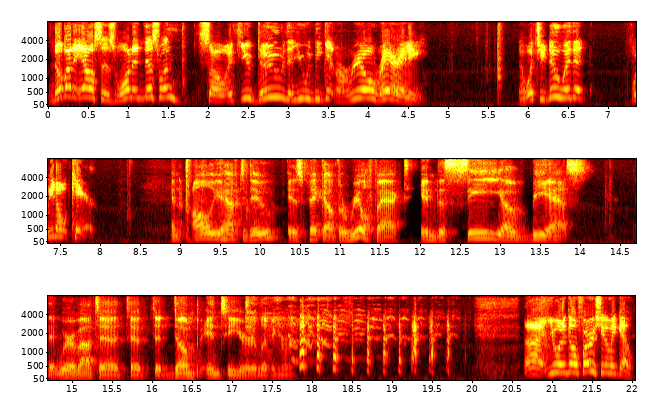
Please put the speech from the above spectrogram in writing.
Nobody else has wanted this one, so if you do, then you would be getting a real rarity. Now, what you do with it, we don't care. And all you have to do is pick out the real fact in the sea of BS that we're about to, to, to dump into your living room. All right, you want to go first? You want me to go?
